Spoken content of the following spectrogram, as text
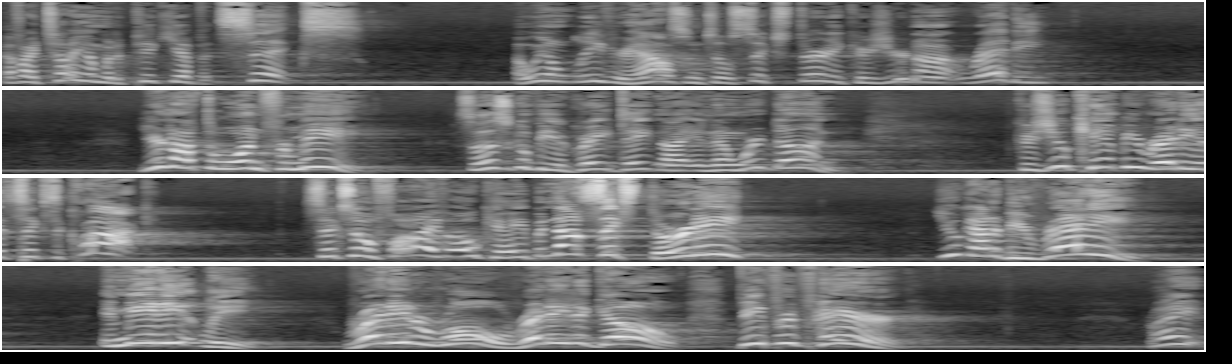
If I tell you I'm going to pick you up at 6, and we don't leave your house until 6.30 because you're not ready, you're not the one for me. So this is going to be a great date night, and then we're done. Because you can't be ready at 6 o'clock. 6.05, okay, but not 6.30. You got to be ready immediately, ready to roll, ready to go. Be prepared, right?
